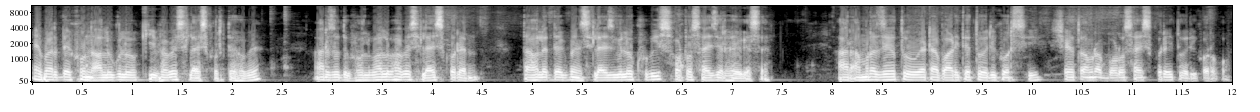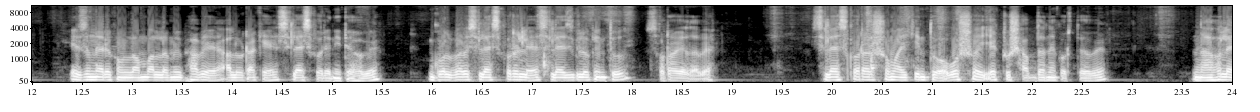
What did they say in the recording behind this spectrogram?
এবার দেখুন আলুগুলো কীভাবে স্লাইস করতে হবে। আর যদি ভুলভালভাবে স্লাইস করেন, তাহলে দেখবেন স্লাইসগুলো খুবই ছোট সাইজের হয়ে গেছে। আর আমরা যেহেতু এটা বাড়িতে তৈরি করছি, সেহেতু আমরা বড় সাইজ করেই তৈরি করব। এই জন্য এরকম লম্বা লম্বিভাবে আলুটাকে স্লাইস করে নিতে হবে। গোলভাবে স্লাইস করলে স্লাইসগুলো কিন্তু ছোট হয়ে যাবে। স্লাইস করার সময় কিন্তু অবশ্যই একটু সাবধানে করতে হবে। না হলে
